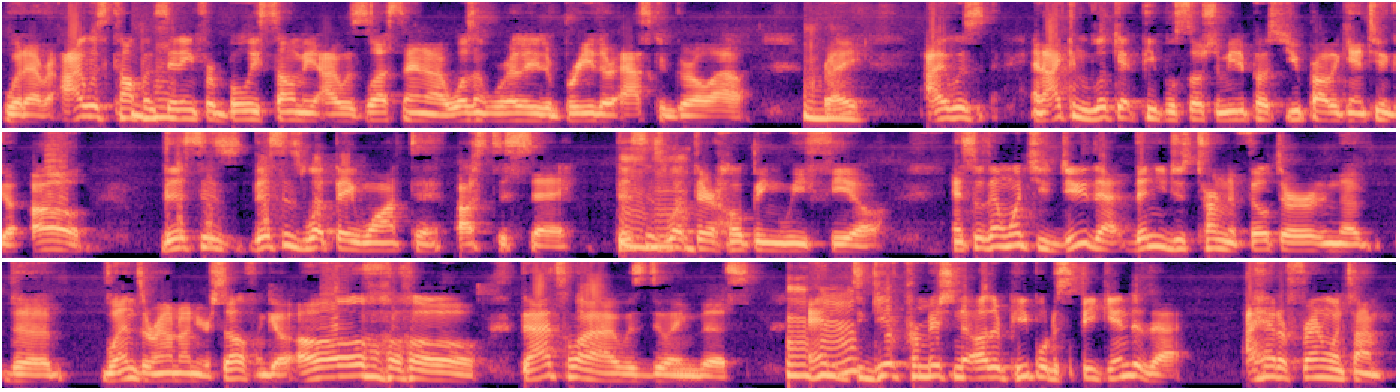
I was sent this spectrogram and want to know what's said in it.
whatever. I was compensating mm-hmm. for bullies telling me I was less than and I wasn't worthy to breathe or ask a girl out. Mm-hmm. Right. I was, and I can look at people's social media posts. You probably can too and go, oh, this is, this is what they want to, us to say. This mm-hmm. is what mm-hmm. they're hoping we feel. And so then once you do that, then you just turn the filter and the, the lens around on yourself and go, Oh, that's why I was doing this mm-hmm. and to give permission to other people to speak into that. I had a friend one time.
